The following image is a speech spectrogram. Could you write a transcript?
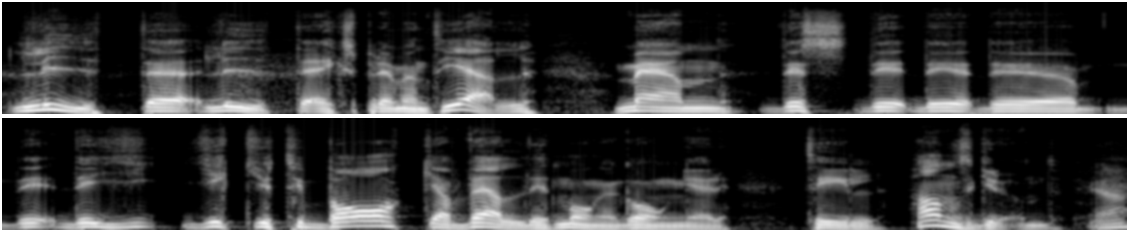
lite, lite experimentell. Men det, det, det, det, det gick ju tillbaka väldigt många gånger till hans grund. Ja.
